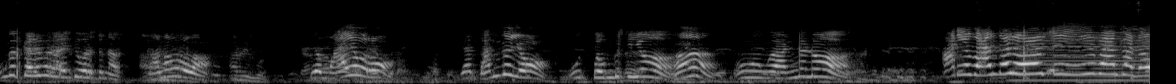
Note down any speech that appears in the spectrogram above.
உங்க கணவர் அழைத்து வர சொன்னார் கணவரவா என் மாயவரும். என் தங்கையும். உன் தொங்குச்சியும். உங்க அண்ணனும். அடைய வாங்கலோ நீ வாங்கலோ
